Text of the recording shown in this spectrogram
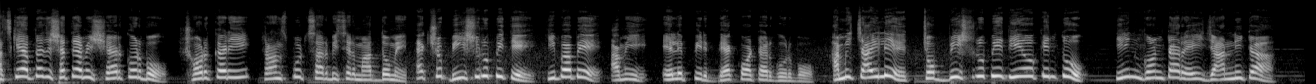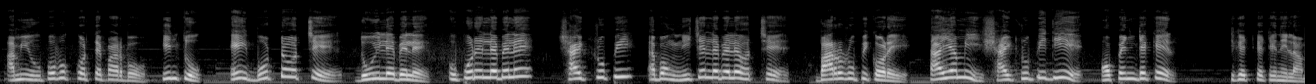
আজকে আপনাদের সাথে আমি শেয়ার করব সরকারি ট্রান্সপোর্ট সার্ভিসের মাধ্যমে একশো বিশ রুপিতে কীভাবে আমি এলএপির ব্যাকওয়াটার করব আমি চাইলে চব্বিশ রুপি দিয়েও কিন্তু তিন ঘণ্টার এই জার্নিটা আমি উপভোগ করতে পারব। কিন্তু এই বোর্ডটা হচ্ছে দুই লেভেলে, উপরের লেভেলে ষাট রুপি এবং নিচের লেভেলে হচ্ছে বারো রুপি করে। তাই আমি ষাট রুপি দিয়ে ওপেন ডেকের টিকিট কেটে নিলাম।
